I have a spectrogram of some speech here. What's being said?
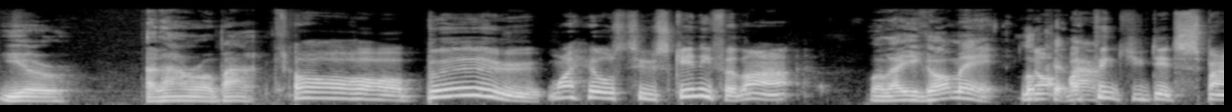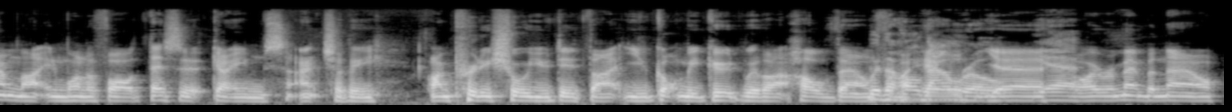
you're an arrow back. Oh, boo! My hill's too skinny for that. Well, there you go, mate. Look at that. I think you did spam that in one of our desert games, actually. I'm pretty sure you did that. You got me good with that hold down. With the hold down roll, Yeah, yeah. I remember now.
